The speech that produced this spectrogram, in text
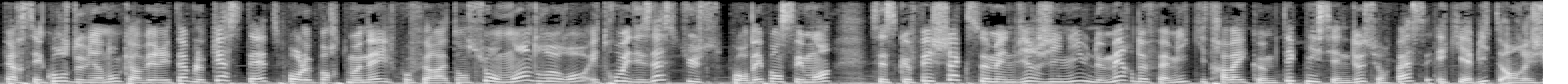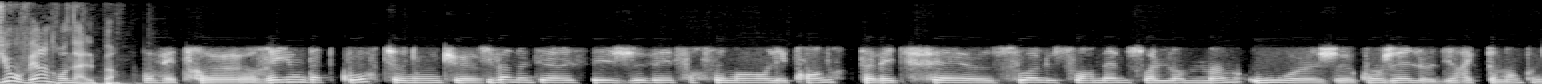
Faire ses courses devient donc un véritable casse-tête pour le porte-monnaie. Il faut faire attention au moindre et trouver des astuces pour dépenser moins. C'est ce que fait chaque semaine Virginie, une mère de famille qui travaille comme technicienne de surface et qui habite en région Auvergne-Rhône-Alpes. Ça va être euh, rayon date courte, donc euh, qui va m'intéresser, je vais forcément les prendre. Ça va être fait euh, soit le soir même, soit le lendemain, ou je congèle directement, comme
